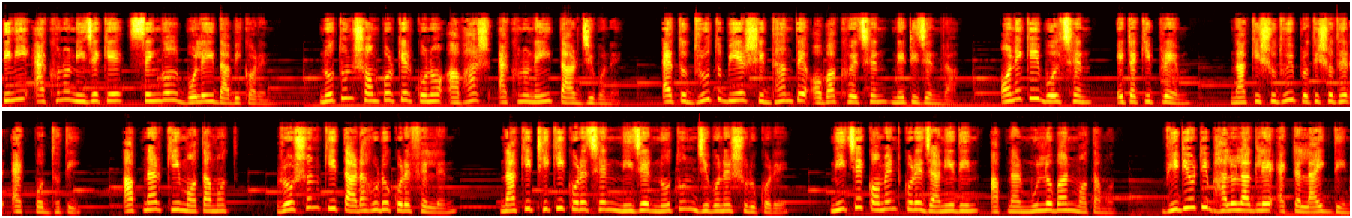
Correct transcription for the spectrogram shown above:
তিনি এখনও নিজেকে সিঙ্গল বলেই দাবি করেন। নতুন সম্পর্কের কোনো আভাস এখনও নেই তার জীবনে। এত দ্রুত বিয়ের সিদ্ধান্তে অবাক হয়েছেন নেটিজেনরা। অনেকেই বলছেন, এটা কি প্রেম, নাকি শুধুই প্রতিশোধের এক পদ্ধতি? আপনার কি মতামত? রোশন কি তাড়াহুড়ো করে ফেললেন? নাকি ঠিকই করেছেন নিজের নতুন জীবনের শুরু করে। নিচে কমেন্ট করে জানিয়ে দিন আপনার মূল্যবান মতামত। ভিডিওটি ভালো লাগলে একটা লাইক দিন।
